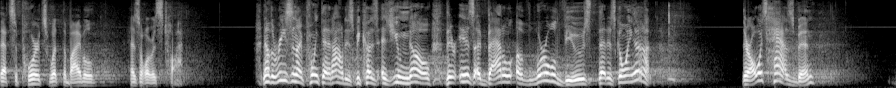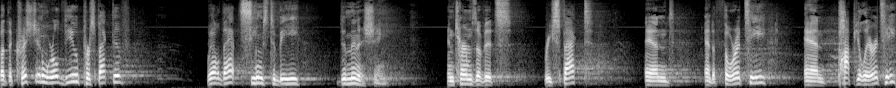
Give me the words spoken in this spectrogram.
that supports what the Bible has always taught. Now, the reason I point that out is because, as you know, there is a battle of worldviews that is going on. There always has been, but the Christian worldview perspective, well, that seems to be diminishing in terms of its respect and, and authority and popularity.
